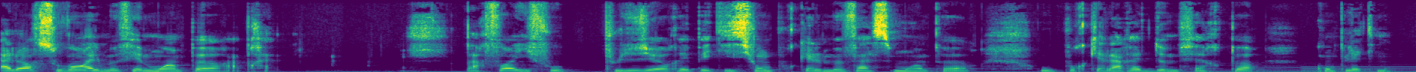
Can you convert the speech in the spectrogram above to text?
alors souvent elle me fait moins peur après. Parfois, il faut plusieurs répétitions pour qu'elle me fasse moins peur ou pour qu'elle arrête de me faire peur complètement.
